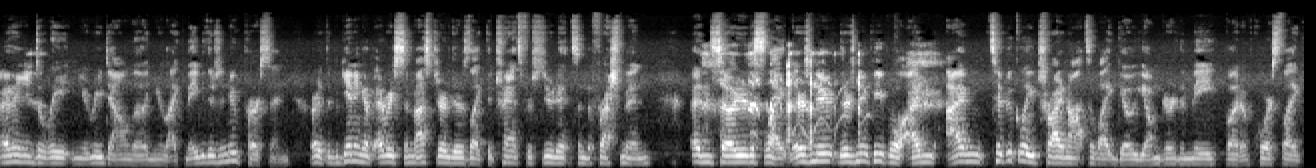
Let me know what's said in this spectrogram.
and then you delete and you re-download and you're like, maybe there's a new person. Or at the beginning of every semester, there's like the transfer students and the freshmen. And so you're just like, there's new, there's new people. I'm, I'm typically try not to like go younger than me, but of course, like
